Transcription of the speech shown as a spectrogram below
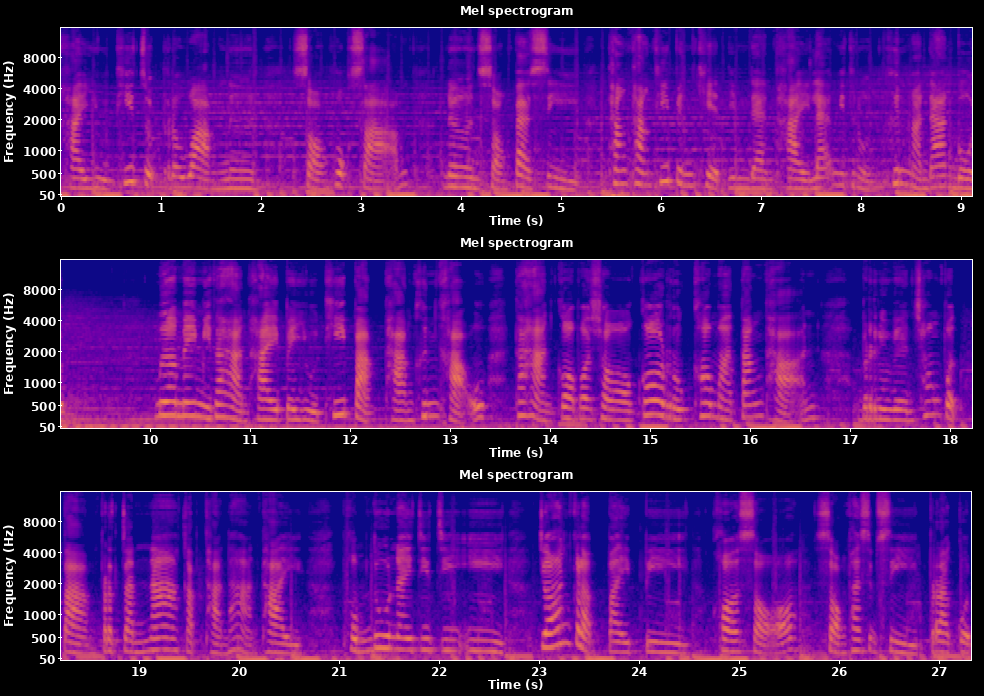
ไทยอยู่ที่จุดระหว่างเนิน 263 เนิน 284 ทั้งๆทที่เป็นเขตดินแดนไทยและมีถนนขึ้นมาด้านบน เมื่อไม่มีทหารไทยไปอยู่ที่ปากทางขึ้นเขา ทหารกพชก็รุกเข้ามาตั้งฐาน บริเวณช่องปลดต่างประจันหน้ากับฐานทหารไทย ผมดูใน GGE ย้อนกลับไปปี คศ 2014 ปรากฏ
